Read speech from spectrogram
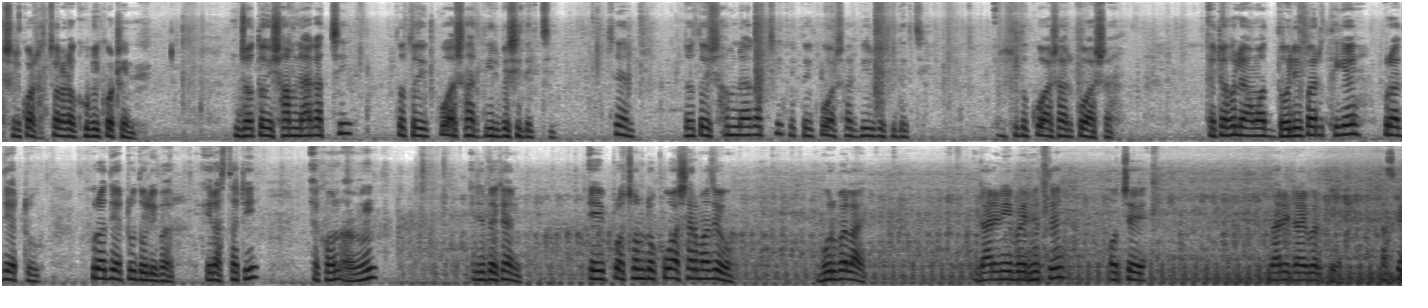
আসলে চলাটা খুবই কঠিন। যতই সামনে আগাচ্ছি, ততই কুয়াশার ভিড় বেশি দেখছি। বুঝছেন? যতই সামনে আগাচ্ছি, ততই কুয়াশার ভিড় বেশি দেখছি। শুধু কুয়াশার কুয়াশা। এটা হলে আমার দলিপার থেকে পুরাদিয়া টু পুরাদিয়া টু দলিপার এই রাস্তাটি এখন আমি এই যে দেখেন, এই প্রচণ্ড কুয়াশার মাঝেও ভোরবেলায় গাড়ি নিয়ে বের হচ্ছে হচ্ছে গাড়ি ড্রাইভারকে। আজকে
